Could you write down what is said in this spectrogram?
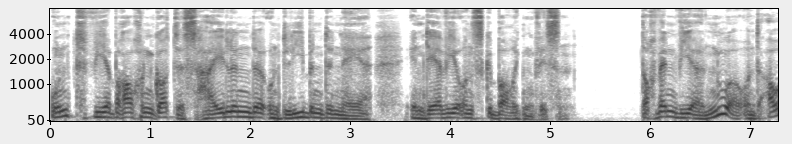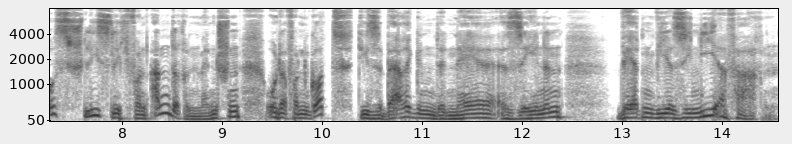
Und wir brauchen Gottes heilende und liebende Nähe, in der wir uns geborgen wissen. Doch wenn wir nur und ausschließlich von anderen Menschen oder von Gott diese bergende Nähe ersehnen, werden wir sie nie erfahren.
